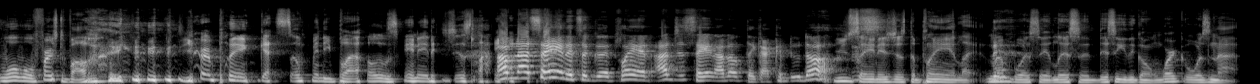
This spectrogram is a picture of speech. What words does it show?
well, well, first of all, your plant got so many plot holes in it. It's just like I'm not saying it's a good plan. I'm just saying I don't think I can do dogs. You saying it's just a plan? Like my boy said, listen, this either gonna work or it's not.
